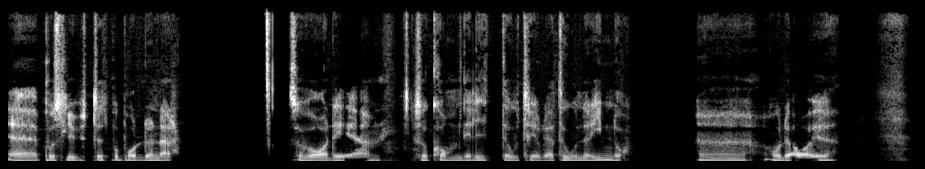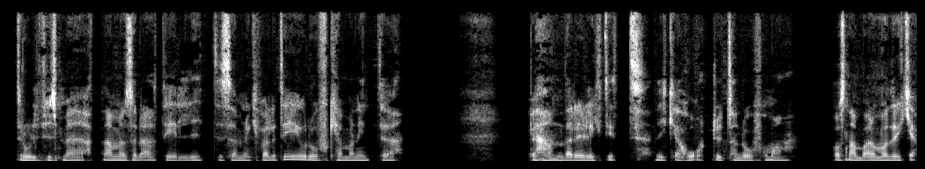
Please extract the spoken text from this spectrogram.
uh, på slutet på podden där så var det, så kom det lite otrevliga toner in då. Uh, och det har ju troligtvis med att, ja, sådär, att det är lite sämre kvalitet och då kan man inte behandla det riktigt lika hårt utan då får man vara snabbare med att dricka.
